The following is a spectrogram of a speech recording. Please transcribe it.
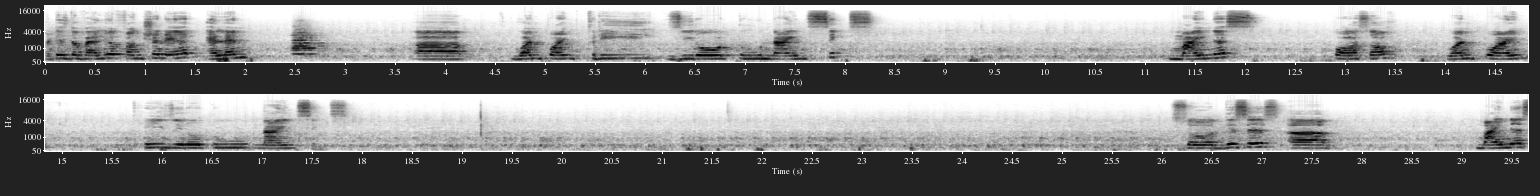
what is the value of function here? Ln uh, 1.30296 minus cos of 1.30296 so this is uh, minus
